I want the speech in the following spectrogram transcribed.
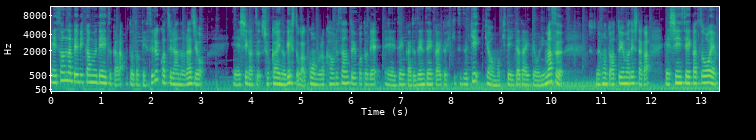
えー、そんなベビカムデイズからお届けするこちらのラジオ4月初回のゲストが高村薫さんということで、え前回と前々回と引き続き今日も来ていただいております。ちょっとね、ほんとあっという間でしたが、え新生活応援、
